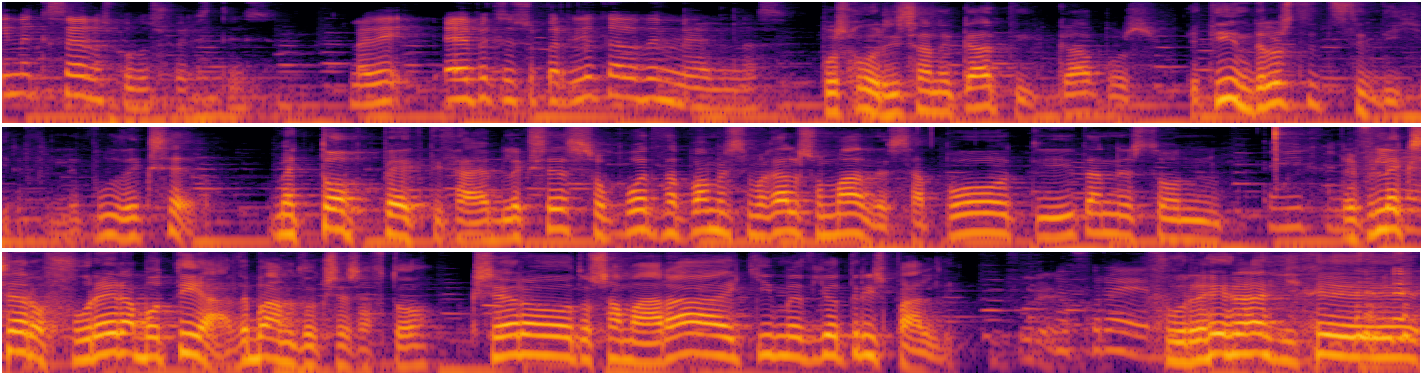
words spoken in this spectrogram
Είναι ξένος ποδοσφαιριστής. Δηλαδή έπαιξε Super League, αλλά δεν είναι Έλληνας. Πώς χωρίσανε κάτι, κάπως. Γιατί είναι τέλο στην τύχη, ρε φίλε, που δεν ξέρω. Με top παίκτη θα έμπλεξες, οπότε θα πάμε στις μεγάλες ομάδες. Θα πω ότι ήταν στον. Τα είχαν. Ρε φίλε, ξέρω, Φουρέιρα Μποτία. Δεν πάμε να το ξέρεις αυτό. Ξέρω το Σαμαρά εκεί με δύο-τρεις πάλι. Με φουρέιρα. Φουρέιρα και.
